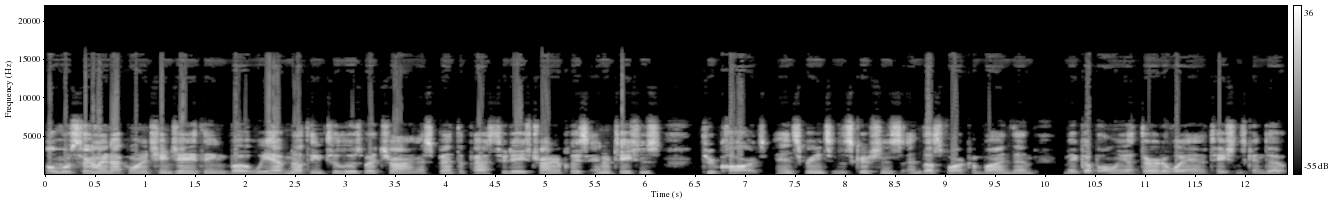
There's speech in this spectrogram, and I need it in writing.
Almost certainly not going to change anything, but we have nothing to lose by trying. I spent the past two days trying to replace annotations through cards, end screens, and descriptions, and thus far combined them make up only a third of what annotations can do.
